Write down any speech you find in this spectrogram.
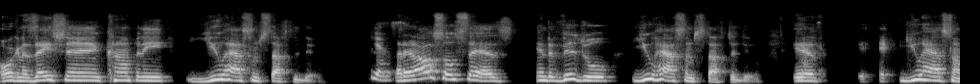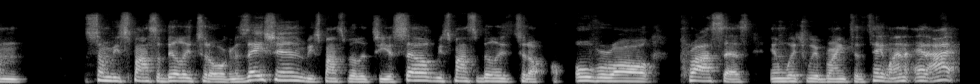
organization, company, you have some stuff to do. Yes. But it also says individual, you have some stuff to do. If yes. you have some some responsibility to the organization, responsibility to yourself, responsibility to the overall process in which we bring to the table. And, and I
